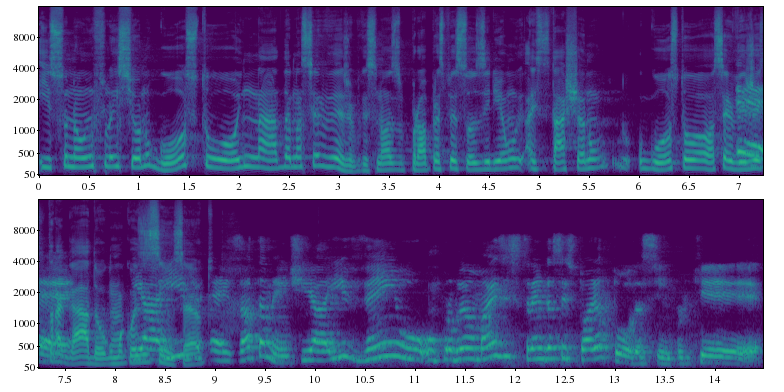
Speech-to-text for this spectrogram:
isso não influenciou no gosto ou em nada na cerveja, porque senão as próprias pessoas iriam estar achando o gosto ou a cerveja é, estragada, alguma coisa assim, certo? É, exatamente. E aí vem o, o, problema mais estranho dessa história toda, assim, porque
